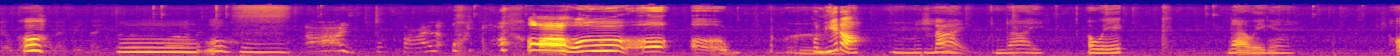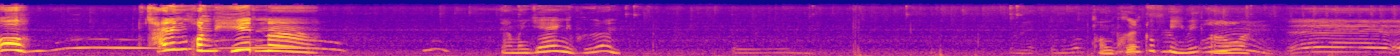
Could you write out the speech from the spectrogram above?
จะ โอ้ อะไรไปไหน โอ้โอ้โห อ้ายจะตายแล้วโอ๊ย โอ้โหโอ้โอ้ ผลพิษเหรอ ไม่ใช่ ได้ มันได้ awake ได้ awake ไง โอ้ ใช้ทั้งคนพิษน่ะ อย่ามาแย่งดิเพื่อน ของเพื่อนก็มีไม่เอาอะเออเอ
